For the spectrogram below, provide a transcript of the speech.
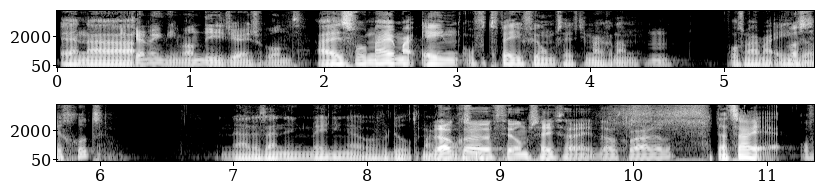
En eh, Die ken ik niet, man, die James Bond. hij is volgens mij maar één of twee films heeft hij maar gedaan. Hm. Volgens mij maar één Was die zelfs. goed? Nou, daar zijn meningen over verdeeld. Maar Welke films heeft hij? Welke waren dat? Dat zou je op,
